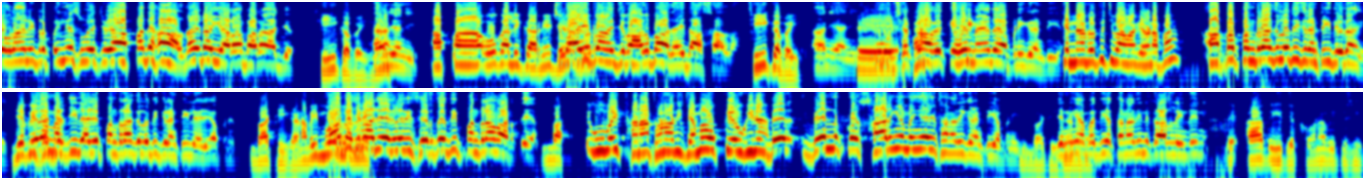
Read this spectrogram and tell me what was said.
14 ਲੀਟਰ ਪਹਿਲੇ ਸੂਏ ਚ ਹੋਇਆ ਆਪਾਂ ਤੇ ਹਾਲ ਦਾ ਜਿਹੜਾ 11 12 ਅੱਜ। ਠੀਕ ਆ ਬਈ? ਹਾਂਜੀ ਹਾਂਜੀ। ਆਪਾਂ ਉਹ ਗੱਲ ਹੀ ਕਰਨੀ ਹੈ ਜਵਾਈ ਭਾਵੇਂ ਜਵਾਗ ਬਾਦ ਹੈ 10 ਸਾਲ ਦਾ। ਠੀਕ ਆ ਬਈ। ਹਾਂਜੀ ਹਾਂਜੀ। ਤੇ ਉਹ ਛੱਟਾ ਹੋਵੇ ਕਿਸੇ ਮੈਂ ਤੇ ਆਪਣੀ ਗਾਰੰਟੀ ਹੈ ਕਿੰਨਾ ਦੁੱਧ ਚਵਾਵਾਂਗੇ ਹੁਣ ਆਪਾਂ? ਆਪਾਂ 15 ਕਿਲੋ ਦੀ ਗਾਰੰਟੀ ਦੇ ਦਾਂਗੇ। ਜੇ ਕੋਈ ਮਰਜ਼ੀ ਲੈ ਜਾਏ 15 ਕਿਲੋ ਦੀ ਗਾਰੰਟੀ ਲੈ ਜਾਏ ਆਪਣੇ ਬਸ ਠੀਕ ਆ ਨਾ ਬਈ ਬਾਅਦ ਲੱਗ ਅਗਲੇ ਦੀ ਸਿਰ ਤੇ ਦੀ 15 ਵੜਤੇ ਆ। ਬਸ ਤੇ ਉਹ ਬਈ ਥਣਾ ਥਣਾ ਦੀ ਜਮਾ ਓਕੇ ਹੋਗੀ ਨਾ। ਬਿਲ- ਬਿਲਕੁਲ ਸਾਰੀਆਂ ਮਈਆਂ ਦੀ ਥਾਣਾ ਦੀ ਗਾਰੰਟੀ ਆਪਣੀ। ਆ ਜਿੰਨੀਆਂ ਵਧੀਆ ਥਾਣਾ ਦੀ ਨਿਕਾਲ ਲੈਂਦੇ ਨਹੀਂ। ਤੇ ਆਹ ਤੁਸੀਂ ਦੇਖੋ ਨਾ ਵੀ ਤੁਸੀਂ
